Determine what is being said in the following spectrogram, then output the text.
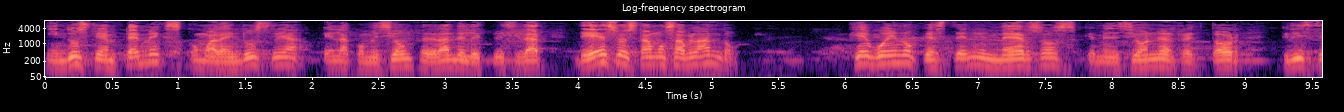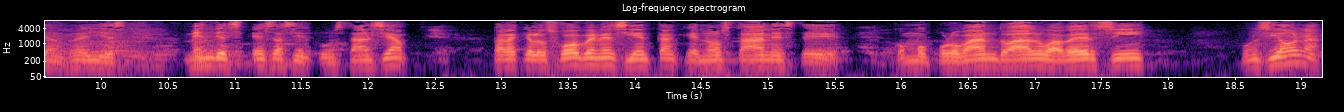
industria en Pemex como a la industria en la Comisión Federal de Electricidad. De eso estamos hablando. Qué bueno que estén inmersos, que mencione el rector Cristian Reyes Méndez esa circunstancia para que los jóvenes sientan que no están este como probando algo a ver si funciona.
